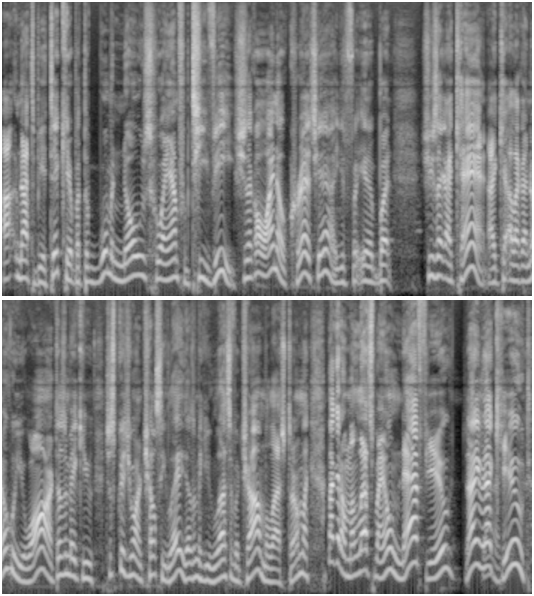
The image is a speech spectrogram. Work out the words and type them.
uh, not to be a dick here, but the woman knows who I am from TV. She's like, "Oh, I know Chris. Yeah, you, know, but She's like, I can't. I can't. Like, I know who you are. It doesn't make you just because you aren't Chelsea Lately doesn't make you less of a child molester. I'm like, I'm not gonna molest my own nephew. Not even that cute.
